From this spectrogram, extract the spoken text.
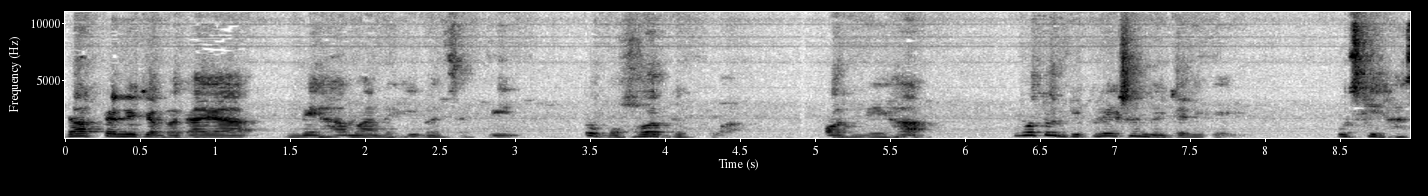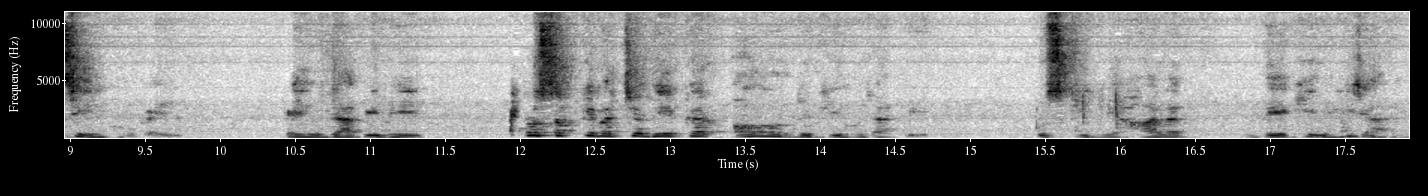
डॉक्टर ने जब बताया, नेहा माँ नहीं बन सकती तो बहुत दुख हुआ। और नेहा, वो तो डिप्रेशन में चली गई। उसकी हँसी हो गई। कहीं जाती भी तो सबके बच्चे देखकर और दुखी हो जाती। उसकी ये हालत देखी नहीं जा रही।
